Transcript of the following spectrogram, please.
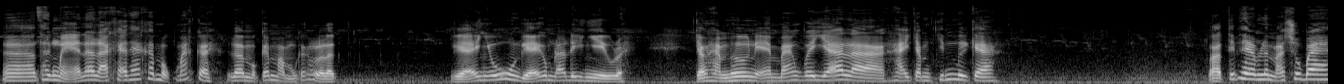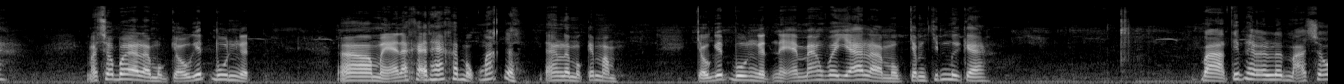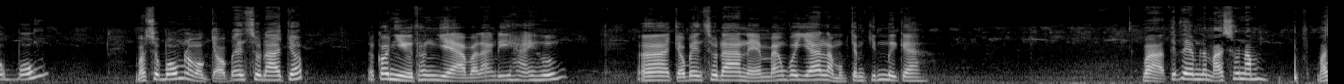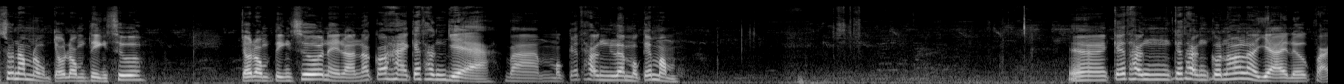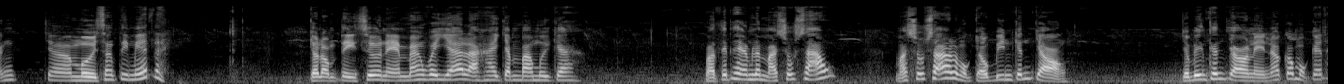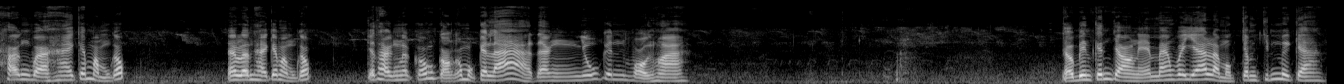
À, thân mẹ nó đã khai thác hết một mắt rồi lên một cái mầm rất là lực. Rễ nhú con rễ cũng đã đi nhiều rồi. Chậu hàm hương này em bán với giá là 290k và tiếp theo em lên mã số 3 mã số 3 là một chậu ghép bull nghịch. À, mẹ đã khai thác hết một mắt rồi đang lên một cái mầm. Chậu ghép buôn nghịch này em bán với giá là 190k và tiếp theo lên mã số 4 mã số 4 là một chậu bensoda chớp. Nó có nhiều thân già và đang đi hai hướng. À, chậu bensoda này em bán với giá là 190k và tiếp theo em lên mã số 5 mã số 5 là một chậu đồng tiền xưa. Chậu đồng tiền xưa này là nó có hai cái thân già và một cái thân lên một cái mầm. À, cái thân cái thân của nó là dài được khoảng 10 cm này chậu đồng tiền xưa này em bán với giá là 230k và tiếp theo em lên mã số 6 mã số 6 là một chậu pin cánh tròn. Chậu pin cánh tròn này nó có một cái thân và hai cái mầm gốc. Đang lên hai cái mầm gốc. Cái thân nó có còn có một cái lá đang nhú cái vòi hoa. Chậu pin kính tròn này em bán với giá là 190k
